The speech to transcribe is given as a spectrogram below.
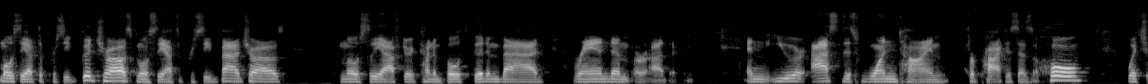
mostly after perceived good trials, mostly after perceived bad trials, mostly after kind of both good and bad, random or other. And you were asked this one time for practice as a whole, which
